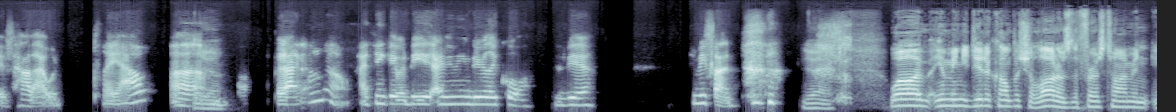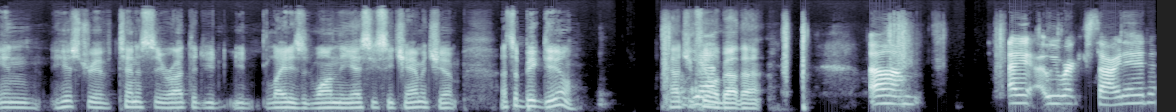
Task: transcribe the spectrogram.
if how that would play out. Um, yeah. but I, I, don't know. I think it would be I think it'd be really cool. It'd be a, it'd be fun. yeah. Well, I mean, you did accomplish a lot. It was the first time in, in history of Tennessee, right, that you you ladies had won the SEC championship. That's a big deal. How'd you yeah. feel about that? Um, I we were excited,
